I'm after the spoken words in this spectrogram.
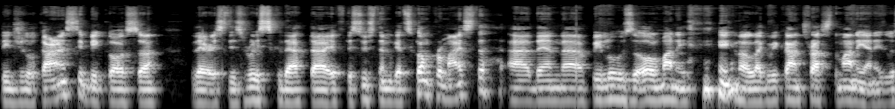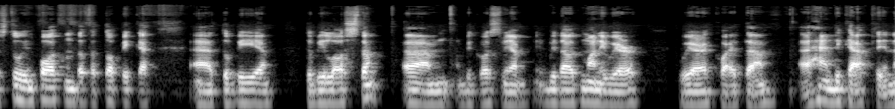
digital currency because uh, there is this risk that uh, if the system gets compromised, uh, then uh, we lose all money. you know, like we can't trust money, and it was too important of a topic uh, to be to be lost. Um, because yeah, without money, we are we are quite um, handicapped in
